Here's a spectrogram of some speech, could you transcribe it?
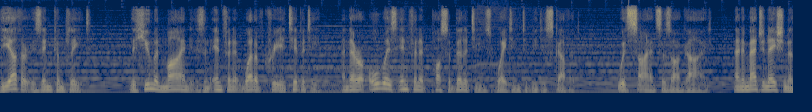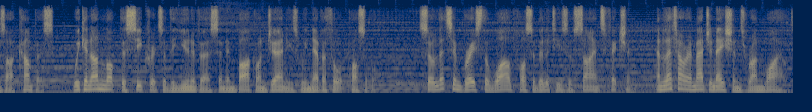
the other is incomplete. The human mind is an infinite well of creativity, and there are always infinite possibilities waiting to be discovered. With science as our guide, and imagination as our compass, we can unlock the secrets of the universe and embark on journeys we never thought possible. So let's embrace the wild possibilities of science fiction, and let our imaginations run wild.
